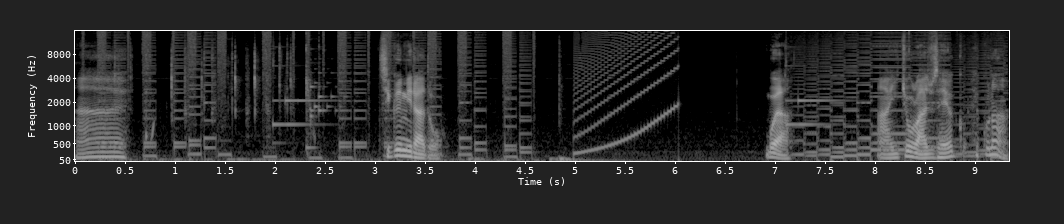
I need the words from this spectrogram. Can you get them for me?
아 지금이라도. 뭐야? 아 이쪽으로 와주세요. 했구나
